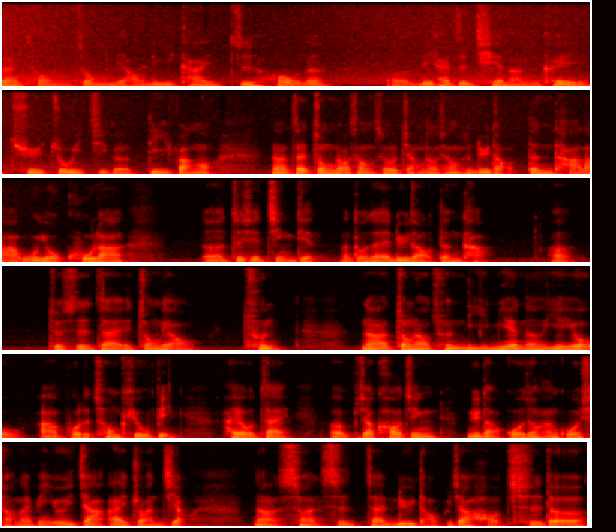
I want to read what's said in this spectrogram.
在从中寮离开之后呢，呃，离开之前啊，你可以去注意几个地方哦。那在中寮上次有讲到，像是绿岛灯塔啦、乌油窟啦，呃，这些景点，那都在绿岛灯塔啊，就是在中寮村。那中寮村里面呢，也有阿婆的葱 Q 饼，还有在呃比较靠近绿岛国中和国小那边有一家爱转角，那算是在绿岛比较好吃的。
